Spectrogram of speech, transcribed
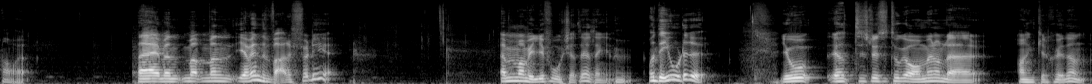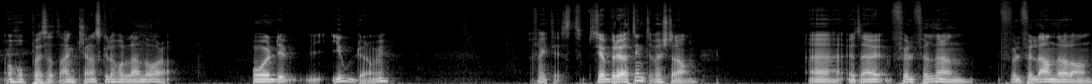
ja, ja. Nej, men man, man, jag vet inte varför det. Ja, men man vill ju fortsätta helt enkelt. Mm. Och det gjorde du. Jo, jag, till slut så tog jag av mig de där ankelskydden och hoppades att anklarna skulle hålla ändå då. Och det gjorde de ju. Faktiskt. Så jag bröt inte första dagen. Eh, utan jag fullföljde den, fullföljde andra dagen.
